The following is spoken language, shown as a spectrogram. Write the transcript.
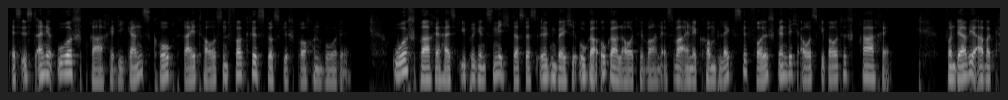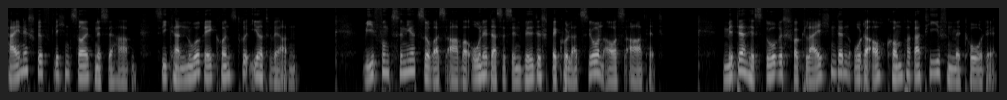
Es ist eine Ursprache, die ganz grob 3000 v. Chr. gesprochen wurde. Ursprache heißt übrigens nicht, dass das irgendwelche Uga-Uga-Laute waren, es war eine komplexe, vollständig ausgebaute Sprache von der wir aber keine schriftlichen Zeugnisse haben, sie kann nur rekonstruiert werden. Wie funktioniert sowas aber, ohne dass es in wilde Spekulation ausartet? Mit der historisch vergleichenden oder auch komparativen Methode,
